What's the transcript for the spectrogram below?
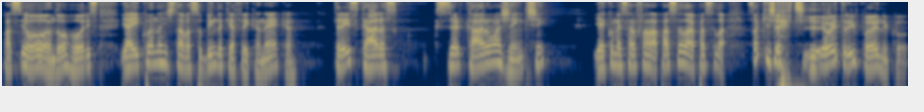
passeou, andou horrores. E aí, quando a gente tava subindo aqui a Freicaneca, três caras cercaram a gente. E aí começaram a falar: passa o celular, passa o celular. Só que, gente, eu entrei em pânico.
